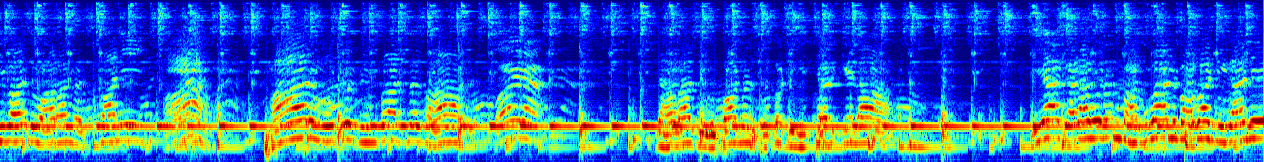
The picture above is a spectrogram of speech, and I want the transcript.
अजिबात वारा नसतानी फार मोठं पिंपळाचं झाड. झाडा झुडपानं सकट विचार केला. या गडावरून भगवान बाबा निघाले.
